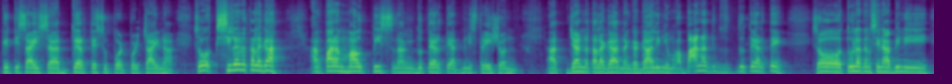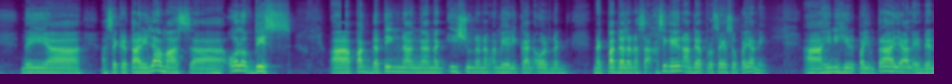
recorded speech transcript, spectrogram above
criticize uh, Duterte support for China. So sila na talaga ang parang mouthpiece ng Duterte administration. At dyan na talaga nanggagaling yung mga banat ni Du- Duterte. So tulad ng sinabi ni ni uh, Secretary Llamas, uh, all of this uh, pagdating ng uh, nag-issue na ng American or nag nagpadala na sa kasi ngayon under proseso pa yan eh. Ah, hinihir pa yung trial and then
